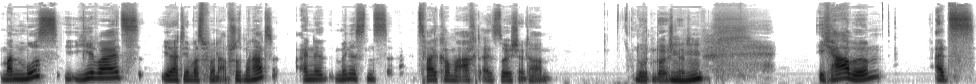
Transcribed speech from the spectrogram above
man muss jeweils, je nachdem, was für einen Abschluss man hat, eine mindestens 2,8 als Durchschnitt haben. Notendurchschnitt Mhm. ich habe als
